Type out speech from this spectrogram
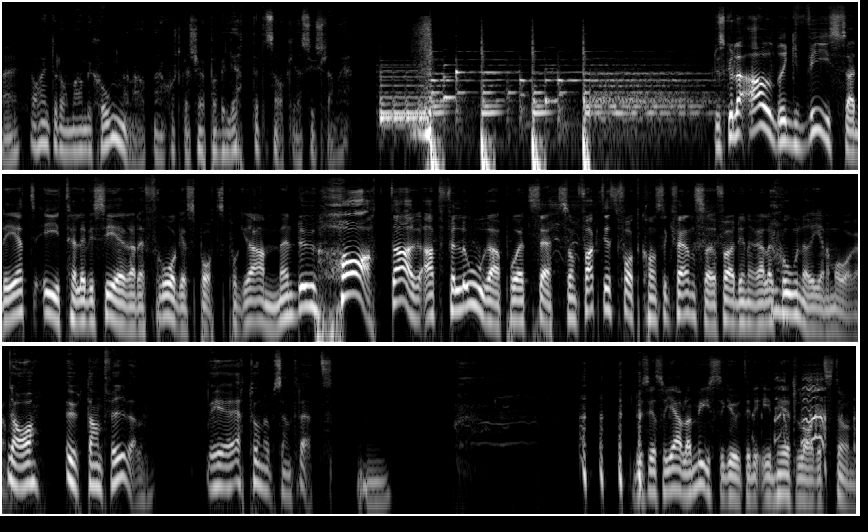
Nej. Jag har inte de ambitionerna att människor ska köpa biljetter till saker jag sysslar med. Du skulle aldrig visa det i televiserade frågesportsprogram, men du hatar att förlora på ett sätt som faktiskt fått konsekvenser för dina relationer genom åren. Ja, utan tvivel. Det är 100% rätt. Du ser så jävla mysig ut i i nederlagets stund.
